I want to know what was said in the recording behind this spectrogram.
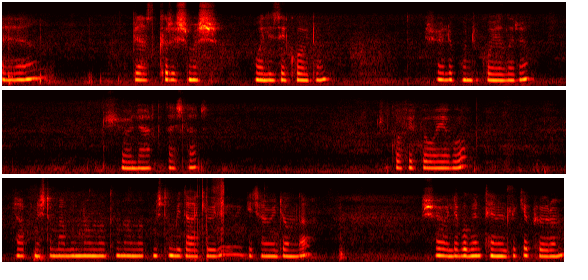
Ee, biraz kırışmış valize koydum. Şöyle boncuk oyaları. Şöyle arkadaşlar. Çok hafif bir oya bu. Yapmıştım ben bunun anlatımını anlatmıştım bir dahaki video, geçen videomda. Şöyle bugün temizlik yapıyorum.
